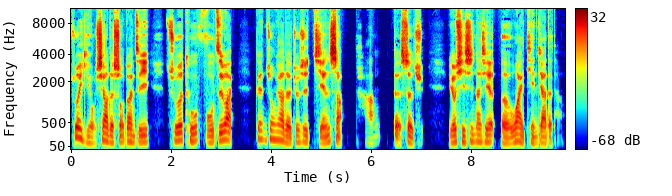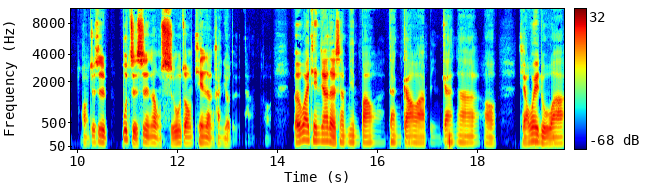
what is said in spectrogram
最有效的手段之一，除了涂氟之外，更重要的就是减少糖。的摄取，尤其是那些额外添加的糖哦，就是不只是那种食物中天然含有的糖哦，额外添加的像面包啊、蛋糕啊、饼干啊、哦调味乳啊、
